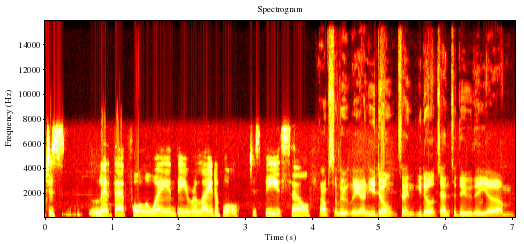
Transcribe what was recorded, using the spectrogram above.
just let that fall away and be relatable. Just be yourself. Absolutely, and you don't tend you don't tend to do the um,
